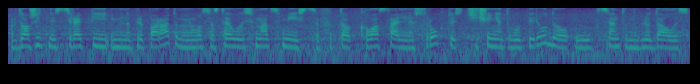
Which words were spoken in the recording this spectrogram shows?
продолжительность терапии именно препаратом у него составила 18 месяцев. Это колоссальный срок, то есть в течение этого периода у пациента наблюдалась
